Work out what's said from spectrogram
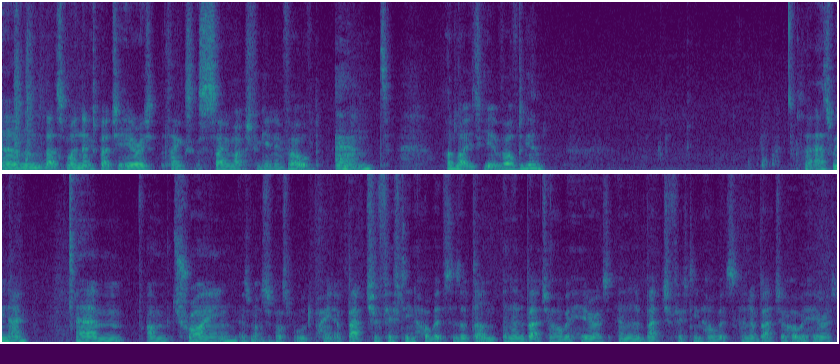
Um, that's my next batch of heroes. Thanks so much for getting involved, and I'd like you to get involved again. So as we know, um, I'm trying as much as possible to paint a batch of 15 hobbits as I've done, and then a batch of hobbit heroes, and then a batch of 15 hobbits, and a batch of hobbit heroes.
